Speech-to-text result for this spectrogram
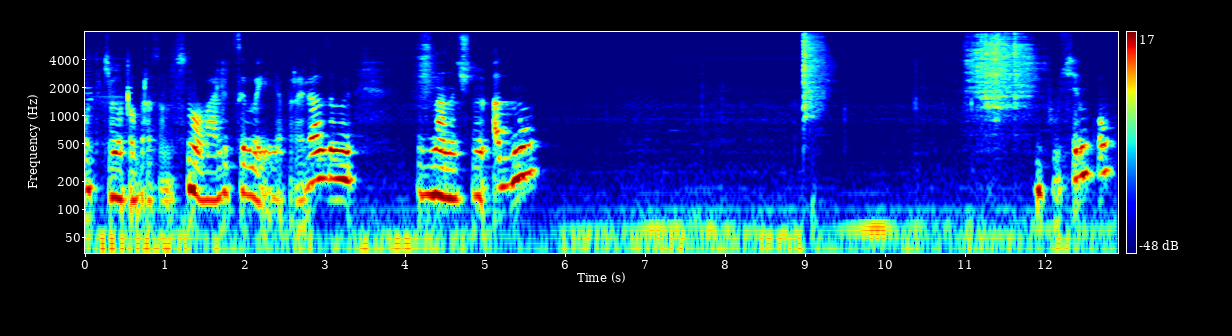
вот таким вот образом. Снова лицевые я провязываю, изнаночную одну, бусинку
